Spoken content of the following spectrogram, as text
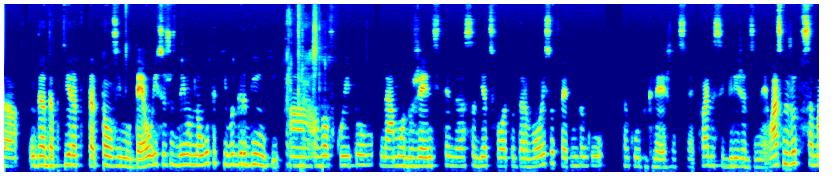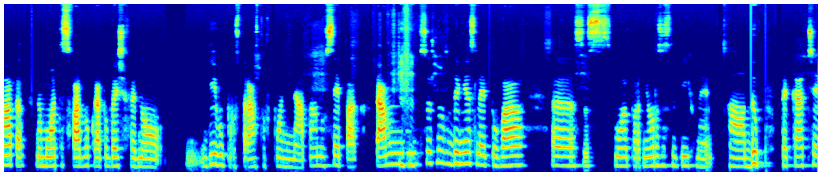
да, да адаптират този модел и всъщност да има много такива градинки, а, в които да, младоженците да съдят своето дърво и съответно да го да го отглеждат след това и да се грижат за него. Аз, между самата на моята сватба, която беше в едно диво пространство в планината, но все пак там всъщност деня след това а, с моя партньор засадихме а, дъб, така че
